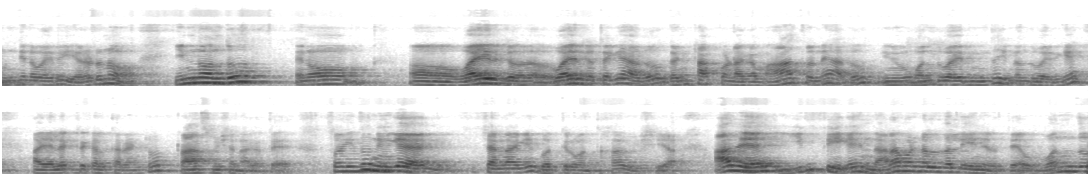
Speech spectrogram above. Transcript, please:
ಮುಂದಿನ ವೈರು ಎರಡೂ ಇನ್ನೊಂದು ಏನೋ ವೈರ್ ಜೊ ವೈರ್ ಜೊತೆಗೆ ಅದು ಗಂಟು ಹಾಕ್ಕೊಂಡಾಗ ಮಾತ್ರನೇ ಅದು ಒಂದು ವೈರ್ನಿಂದ ಇನ್ನೊಂದು ವೈರ್ಗೆ ಆ ಎಲೆಕ್ಟ್ರಿಕಲ್ ಕರೆಂಟು ಟ್ರಾನ್ಸ್ಮಿಷನ್ ಆಗುತ್ತೆ. ಸೊ ಇದು ನಿಮಗೆ ಚೆನ್ನಾಗಿ ಗೊತ್ತಿರುವಂತಹ ವಿಷಯ. ಆದರೆ ಇಂಪಿಗೆ ನರಮಂಡಲದಲ್ಲಿ ಏನಿರುತ್ತೆ? ಒಂದು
